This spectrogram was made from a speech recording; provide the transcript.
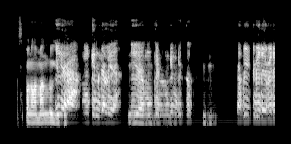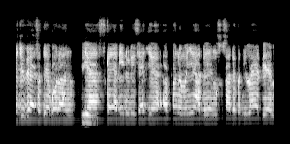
sepengalaman lu gitu. iya mungkin kali ya. Iya Hmm. mungkin mungkin gitu. Hmm, tapi beda-beda juga setiap orang. Iya. ya kayak di Indonesia aja apa namanya ada yang susah dapat nilai ada yang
